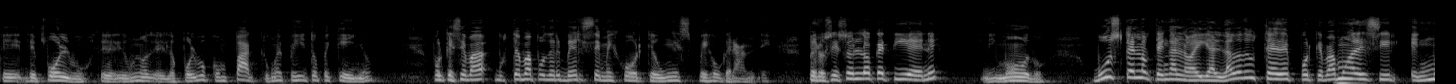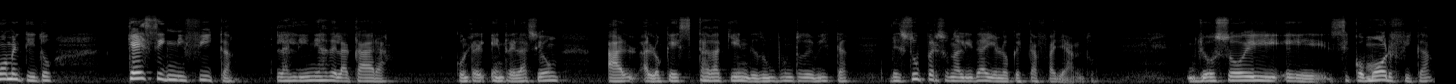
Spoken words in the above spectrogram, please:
de, polvo, de uno de los polvos compactos, un espejito pequeño, porque se va, usted va a poder verse mejor que un espejo grande. Pero si eso es lo que tiene, ni modo. Búsquenlo, ténganlo ahí al lado de ustedes, porque vamos a decir en un momentito qué significan las líneas de la cara en relación a, lo que es cada quien desde un punto de vista de su personalidad y en lo que está fallando. Yo soy eh, psicomórfica,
